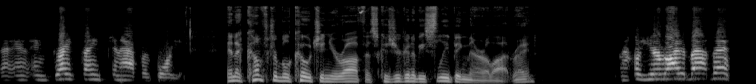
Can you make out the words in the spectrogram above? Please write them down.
and, and great things can happen for you. And a comfortable coach in your office because you're going to be sleeping there a lot, right? Oh, you're right about that.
